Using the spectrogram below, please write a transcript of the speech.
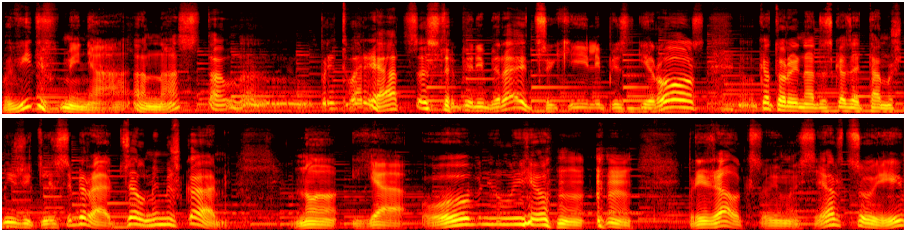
Увидев меня, она стала притворяться, что перебирает сухие лепестки роз, которые, надо сказать, тамошние жители собирают целыми мешками. Но я обнял ее, прижал к своему сердцу и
